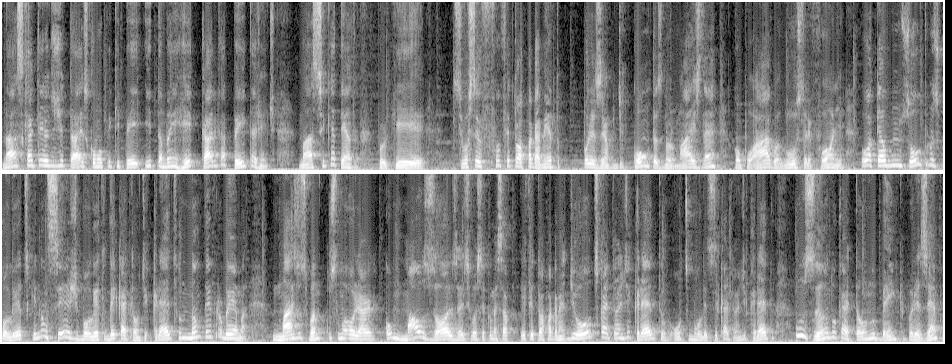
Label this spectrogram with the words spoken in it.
nas carteiras digitais como o PicPay e também Recarga Pay, tá gente? Mas fique atento, porque se você for efetuar pagamento, por exemplo, de contas normais, né, como água, luz, telefone, ou até alguns outros boletos que não seja boleto de cartão de crédito, não tem problema. Mas os bancos costumam olhar com maus olhos aí se você começar a efetuar pagamento de outros cartões de crédito, outros boletos de cartões de crédito, usando o cartão Nubank, por exemplo,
